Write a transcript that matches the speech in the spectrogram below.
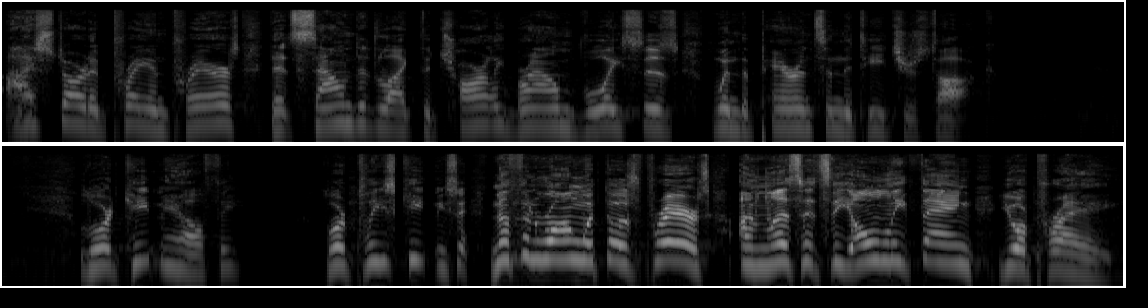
I started praying prayers that sounded like the Charlie Brown voices when the parents and the teachers talk. Lord, keep me healthy. Lord, please keep me safe. Nothing wrong with those prayers unless it's the only thing you're praying.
